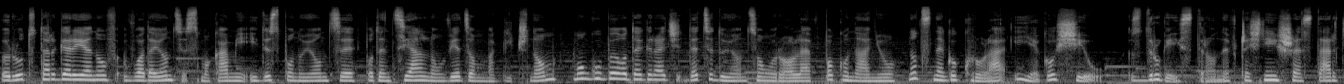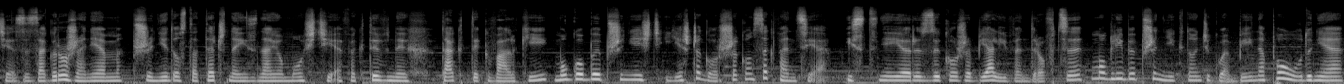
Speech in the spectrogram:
Ród Targaryenów władający smokami i dysponujący potencjalną wiedzą magiczną mógłby odegrać decydującą rolę w pokonaniu Nocnego Króla i jego sił. Z drugiej strony, wcześniejsze starcie z zagrożeniem przy niedostatecznej znajomości efektywnych taktyk walki mogłoby przynieść jeszcze gorsze konsekwencje. Istnieje ryzyko, że biali wędrowcy mogliby przeniknąć głębiej na południe,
